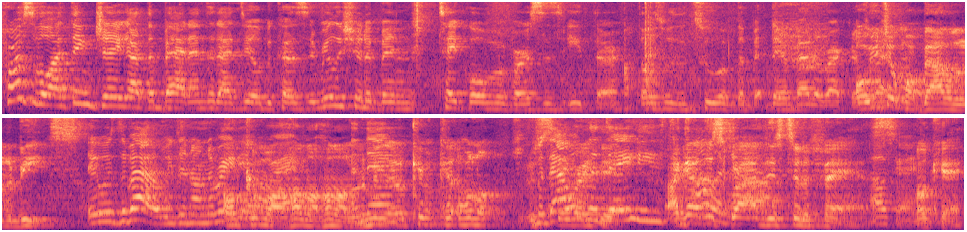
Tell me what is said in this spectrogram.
First of all, I think Jay got the bad end of that deal because it really should have been Takeover versus Ether. Those were the two of the their better records. Oh, you right? talking about Battle of the Beats? It was the battle we did on the radio. oh, come on, right? hold on, hold on. Let then- me, can, can, hold on. But that was the day he I gotta describe this to the fans. Okay. Okay.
